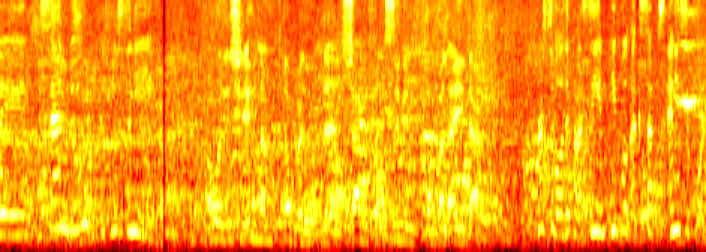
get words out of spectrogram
ب- بيساندوا الفلسطينيين اول شيء احنا بنتقبل الشعب الفلسطيني بيتقبل اي دعم First of all, the Palestinian people accepts any support,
